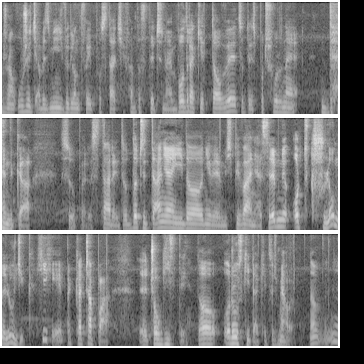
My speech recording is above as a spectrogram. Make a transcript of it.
Można użyć, aby zmienić wygląd twojej postaci. Fantastyczne. Bod rakietowy, co to jest? Poczwórne denka. Super, stary, to do czytania i do, nie wiem, śpiewania. Srebrny, odkrzlony ludzik. Hihi, taka czapa. y, Czołgisty. To ruski takie coś miałem. No, nie,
